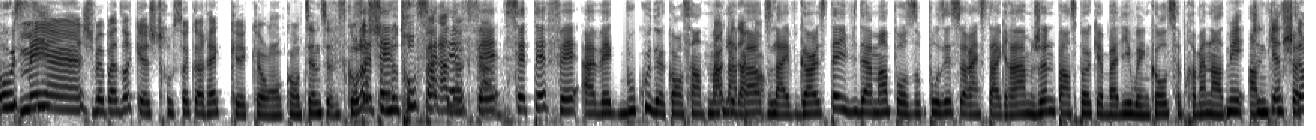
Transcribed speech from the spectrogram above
Aussi, Mais euh, je vais pas dire que je trouve ça correct qu'on qu'on tienne ce discours-là. Je me trouve paradoxal. C'était fait avec beaucoup de consentement Ok, de la part du lifeguard. C'était évidemment pos- posé sur Instagram. Je ne pense pas que Buddy Winkle se promène en, Mais en une question.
